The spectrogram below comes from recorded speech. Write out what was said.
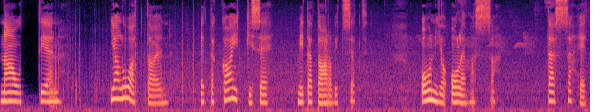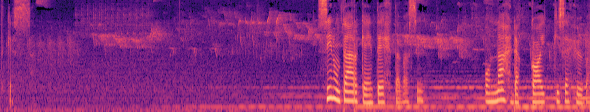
Nauttien ja luottaen, että kaikki se, mitä tarvitset, on jo olemassa tässä hetkessä. Sinun tärkein tehtäväsi on nähdä kaikki se hyvä,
